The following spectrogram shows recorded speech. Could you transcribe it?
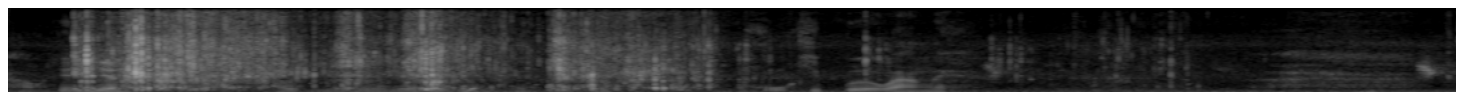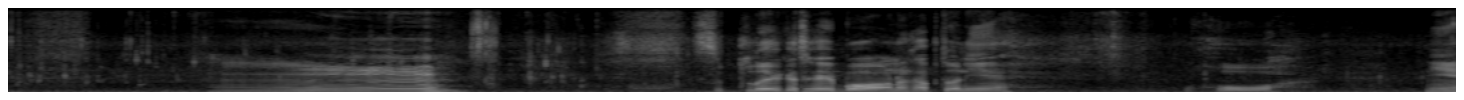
เอาเย็นๆเฮ้ยเฮ้ยเฮ้ยเฮ้ยโอ้โหคิปเปอร์ว่างเลยอืม สุดเลยกระเทยบอกนะครับตัวนี้ โอ้โห นี่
